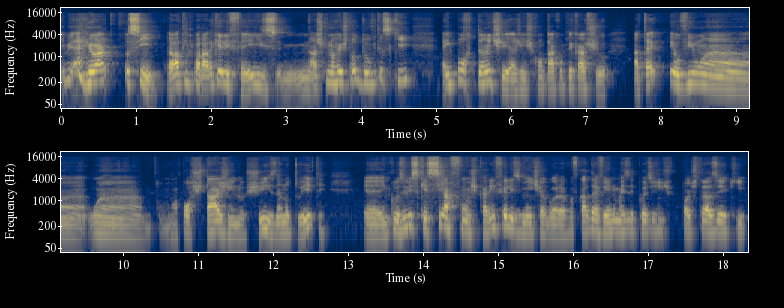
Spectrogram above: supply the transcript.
É, eu, assim, pela temporada que ele fez, acho que não restou dúvidas que é importante a gente contar com o Pikachu. Até eu vi uma, uma, uma postagem no X, né, no Twitter, é, inclusive esqueci a fonte, cara, infelizmente agora, vou ficar devendo, mas depois a gente pode trazer aqui.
